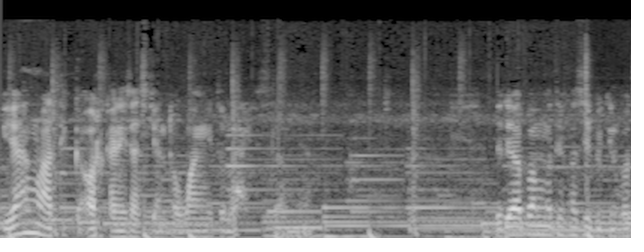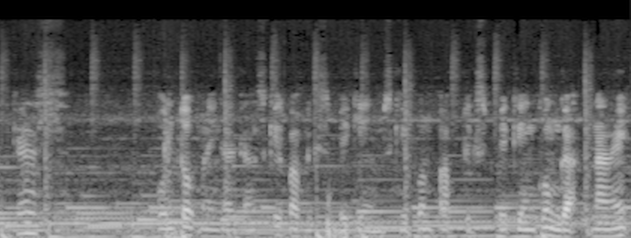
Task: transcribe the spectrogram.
ya melatih ke organisasi yang doang itulah istilahnya. Jadi apa motivasi bikin podcast? Untuk meningkatkan skill public speaking. Meskipun public speakingku nggak naik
